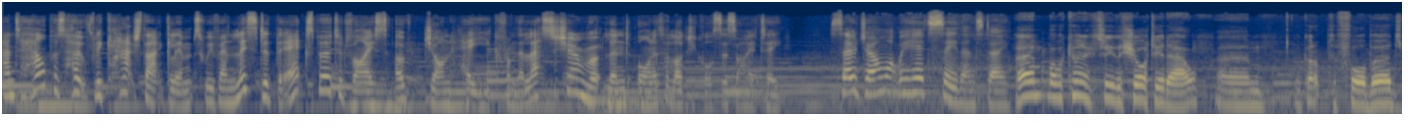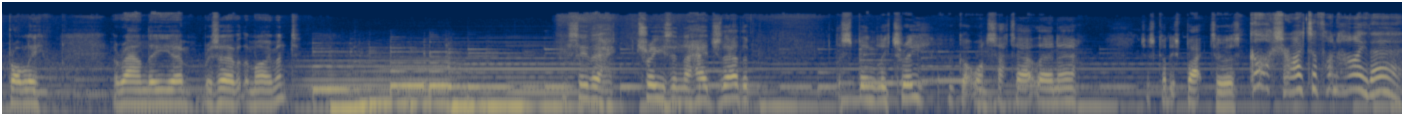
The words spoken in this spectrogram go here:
And to help us hopefully catch that glimpse, we've enlisted the expert advice of John Haig from the Leicestershire and Rutland Ornithological Society. So, John, what we're here to see then today? Um, well, we're coming to see the short-eared owl. Um, we've got up to four birds probably around the um, reserve at the moment. You see the trees in the hedge there, the, the spindly tree? We've got one sat out there now. Just got its back to us. Gosh, right up on high there.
